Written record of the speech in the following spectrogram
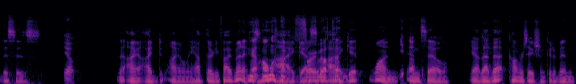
this is. Yeah. I, I, I only have 35 minutes. Yeah, only- I guess sorry about I that. get one. Yeah. And so, yeah, that, that conversation could have been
